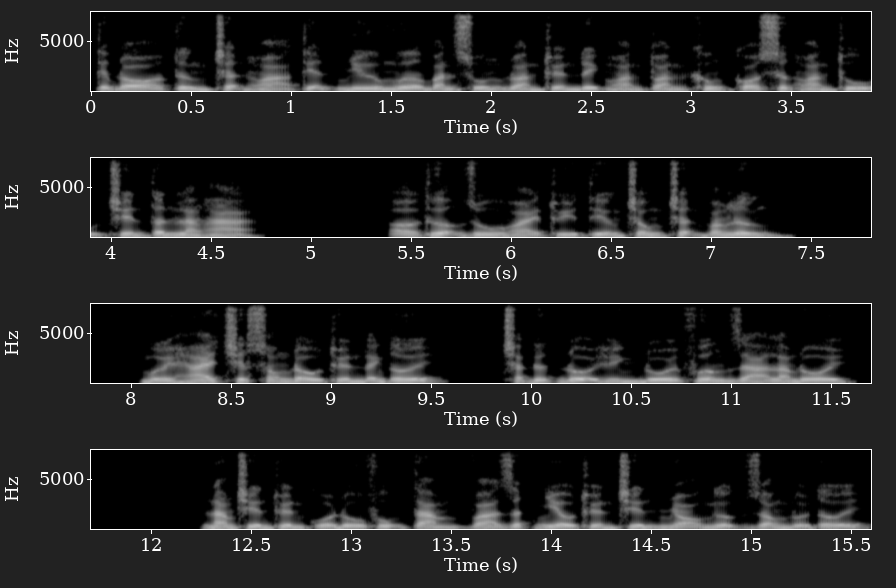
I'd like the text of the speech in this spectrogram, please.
tiếp đó từng trận hỏa tiễn như mưa bắn xuống đoàn thuyền địch hoàn toàn không có sức hoàn thủ trên Tân Lang Hà. Ở thượng du hoài thủy tiếng chống trận vang lừng. 12 chiếc song đầu thuyền đánh tới, chặt đứt đội hình đối phương ra làm đôi. Năm chiến thuyền của Đồ Phụng Tam và rất nhiều thuyền chiến nhỏ ngược dòng đổi tới.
